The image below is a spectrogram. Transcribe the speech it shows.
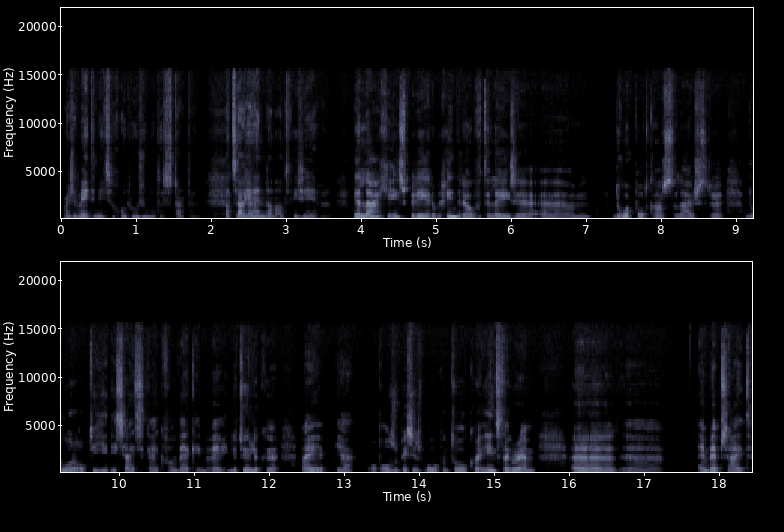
Maar ze weten niet zo goed hoe ze moeten starten. Wat zou je hen dan adviseren? Ja, laat je inspireren. Begin erover te lezen. ehm, door podcasts te luisteren. Door op die, die sites te kijken van Werk in Beweging. Natuurlijk eh, bij, ja, op onze Business Walk and Talk eh, Instagram eh, eh, en website.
